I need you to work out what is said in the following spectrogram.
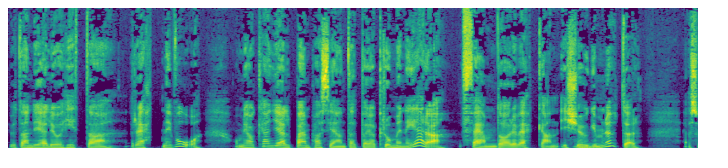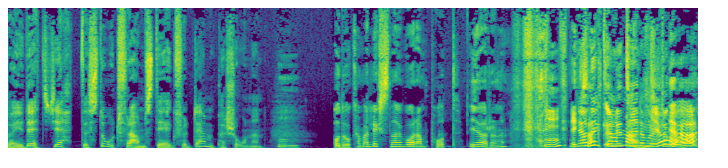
Utan det gäller att hitta rätt nivå. Om jag kan hjälpa en patient att börja promenera fem dagar i veckan i 20 minuter så är ju det ett jättestort framsteg för den personen. Och då kan man lyssna i våran podd i öronen. Mm. Ja, det kan Under tiden man är ute man. och Ja, går.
